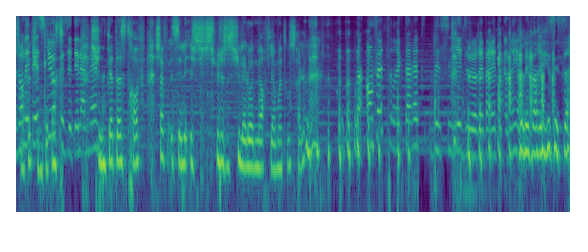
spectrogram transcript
J'en En fait, étais sûre que c'était la Je suis même. une catastrophe. Chaque fois, c'est les- je, suis- je suis la loi de Murphy à moi tout seul. Non, en fait, faudrait que t'arrêtes d'essayer de réparer tes conneries. en fait. réparer, c'est ça.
